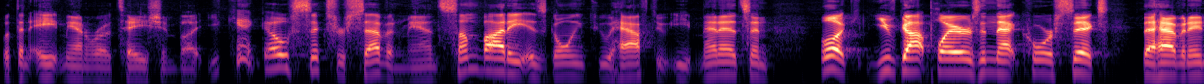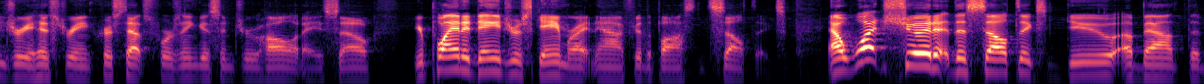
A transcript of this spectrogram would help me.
with an eight man rotation, but you can't go six or seven, man. Somebody is going to have to eat minutes. And look, you've got players in that core six that have an injury history in Kristaps Porzingis and Jrue Holiday. So you're playing a dangerous game right now if you're the Boston Celtics. Now, what should the Celtics do about the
